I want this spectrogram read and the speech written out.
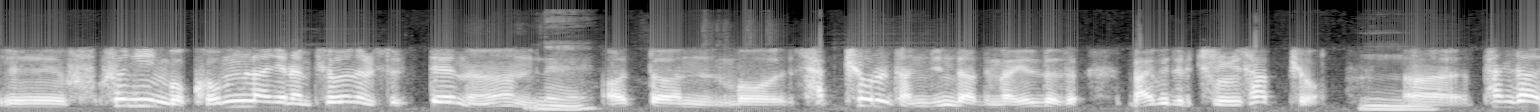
예, 흔히 뭐 검란이라는 표현을 쓸 때는 네. 어떤 뭐 사표를 던진다든가 예를 들어서 말 그대로 줄사표, 음. 어, 판사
